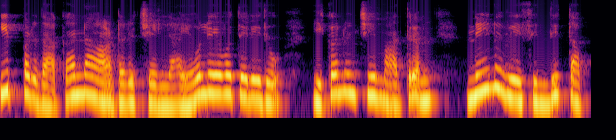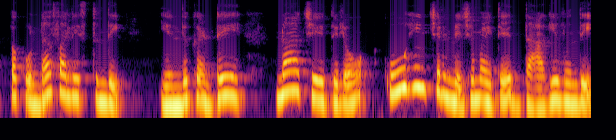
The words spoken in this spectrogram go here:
ఇప్పటిదాకా నా ఆటలు చెల్లాయో లేవో తెలీదు. ఇక నుంచి మాత్రం నేను వేసింది తప్పకుండా ఫలిస్తుంది. ఎందుకంటే నా చేతిలో ఊహించిన నిజమైతే దాగి ఉంది.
